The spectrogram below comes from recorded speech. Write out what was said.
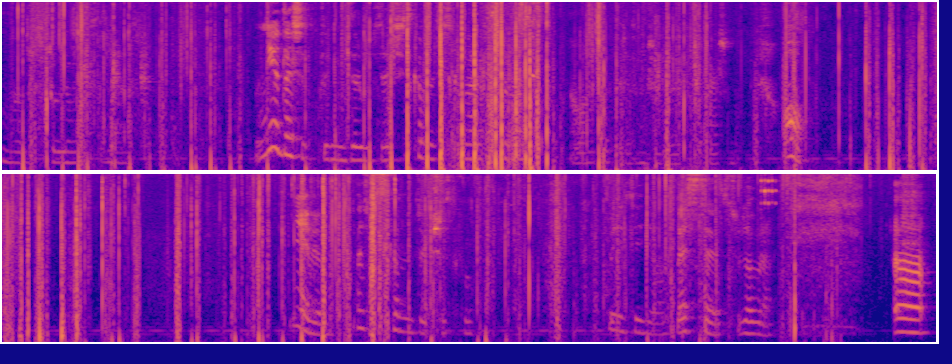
No Dobra, spróbujmy to teraz. No Nie da się tutaj nic zrobić, naciskam, naciskam, naciskam, naciskam. O, to teraz muszę zrobić, przepraszam. O! Nie wiem, naciskam tutaj wszystko. To nic nie działa. Bez sensu, dobra. A...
